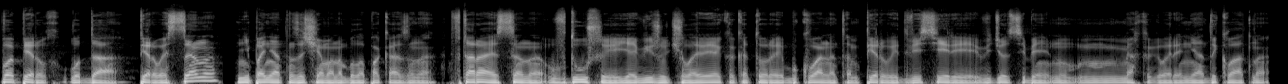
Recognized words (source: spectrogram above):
Во-первых, вот да, первая сцена, непонятно зачем она была показана. Вторая сцена в душе, я вижу человека, который буквально там первые две серии ведет себя, ну, мягко говоря, неадекватно.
